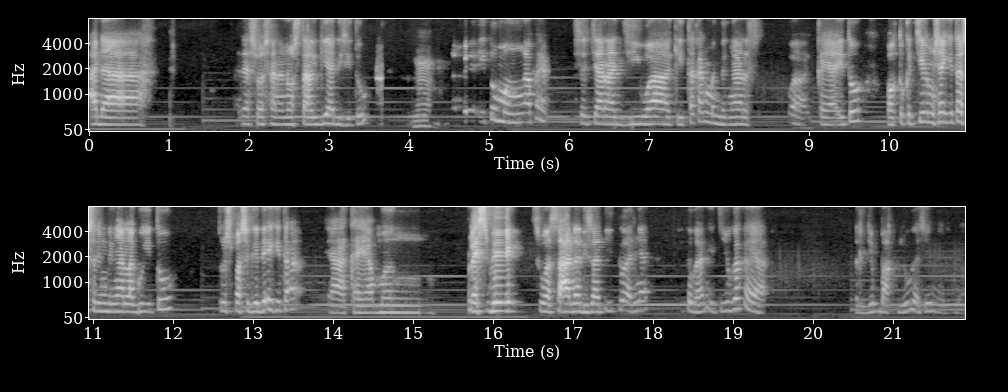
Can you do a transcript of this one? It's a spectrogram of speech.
ada ada suasana nostalgia di situ Hmm. tapi itu meng, apa ya, secara jiwa kita kan mendengar wah kayak itu waktu kecil misalnya kita sering dengar lagu itu terus pas gede kita ya kayak meng flashback suasana di saat itu hanya itu kan itu juga kayak terjebak juga sih menurut gua.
